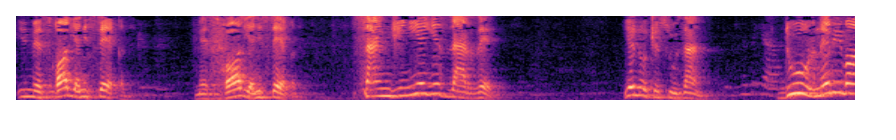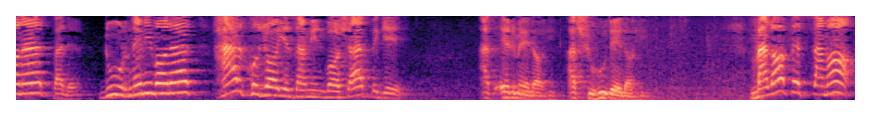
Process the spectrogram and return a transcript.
این مسقال یعنی سقل مسقال یعنی سقل سنگینی یه ذره. یه نوک سوزن. دور نمیماند. بله. دور نمیماند. هر کجای زمین باشد بگید از علم الهی از شهود الهی. ولاف سما.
